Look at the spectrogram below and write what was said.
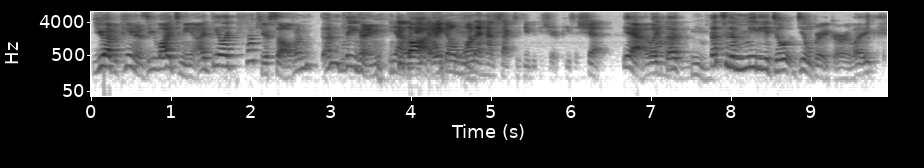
you have a penis, you lied to me. I'd be like, fuck yourself, I'm, I'm leaving. Yeah, like I, I don't want to have sex with you because you're a piece of shit. Yeah, like that. Um, That's an immediate deal, deal breaker. Like,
